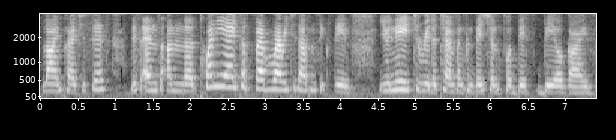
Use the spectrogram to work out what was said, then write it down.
line purchases. This ends on the 28th of February 2016. You need to read the terms and conditions for this deal guys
